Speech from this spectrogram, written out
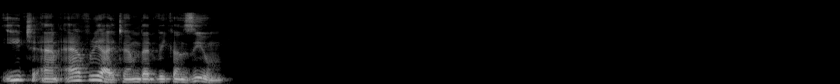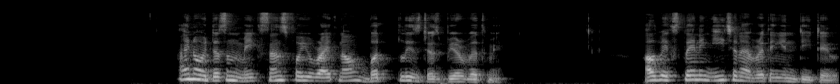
each and every item that we consume. I know it doesn't make sense for you right now, but please just bear with me. I'll be explaining each and everything in detail.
